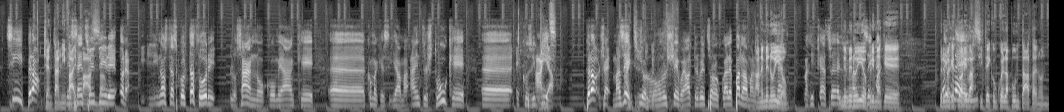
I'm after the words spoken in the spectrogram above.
Sì, però cent'anni nel fa e senso passa di dire, ora, i nostri ascoltatori lo sanno, come anche, eh, come si chiama, che eh, e così Heinz. via. Però, cioè, Masetti io non lo conoscevo e altre persone con le quali parlavano. Ah, nemmeno io. Ma che cazzo è? Nemmeno Ma io prima che, prima che tu lei- arrivassi te con quella puntata e non...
